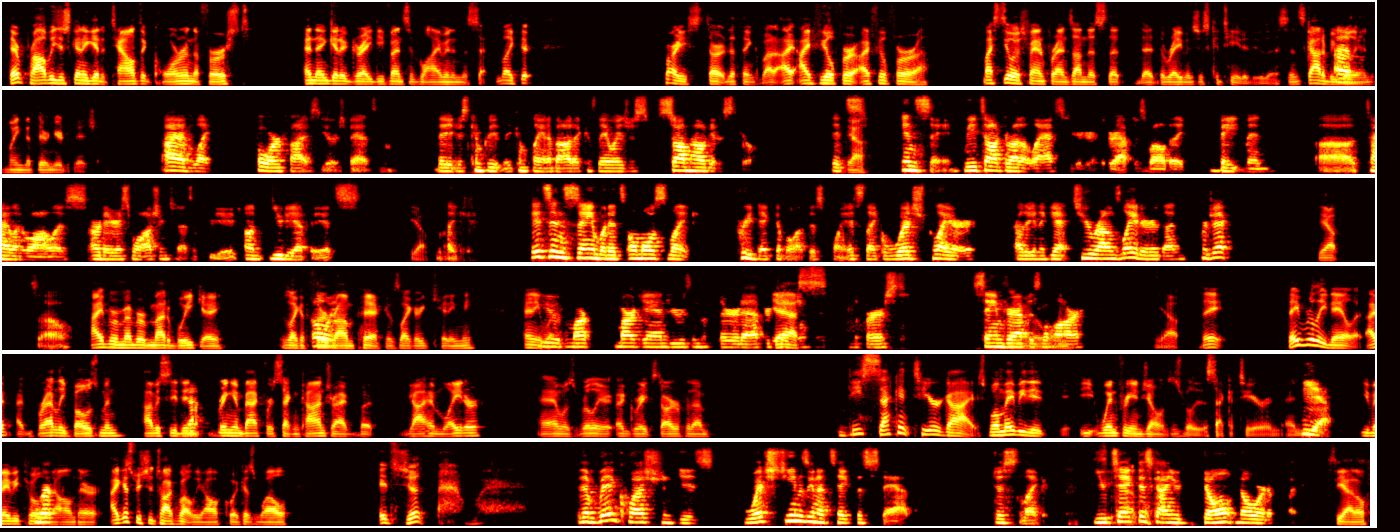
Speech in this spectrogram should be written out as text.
They're probably just going to get a talented corner in the first, and then get a great defensive lineman in the second. Like they're I'm already starting to think about it. I, I feel for I feel for uh, my Steelers fan friends on this that that the Ravens just continue to do this, and it's got to be really Um, annoying that they're in your division. I have like four or five Steelers fans. And they just completely complain about it because they always just somehow get a steal. It's Yeah. insane. We talked about it last year during the draft as well. Like Bateman, uh, Tylan Wallace, Ar'Darius Washington as a free agent on UDFA. It's Yeah. like it's insane, but it's almost like predictable at this point. It's like which player are they going to get two rounds later than project? Yep. So I remember Madubuike. It was like a third Oh, round pick. It was like, are you kidding me? Anyway, you Mark Mark Andrews in the third after Yes. the first. Same That's draft as another one. Lamar. yeah, they they really nail it. I, I Bradley Bozeman obviously didn't bring him back for a second contract, but got him later and was really a, great starter for them. These second tier guys, well, maybe the Winfrey and Jones is really the second tier, and, and Yeah. you maybe throw Leal in there. I guess we should talk about Leal quick as well. It's just The big question is which team is going to take the stab? Just like you take this guy and you don't know where to play. Seattle.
